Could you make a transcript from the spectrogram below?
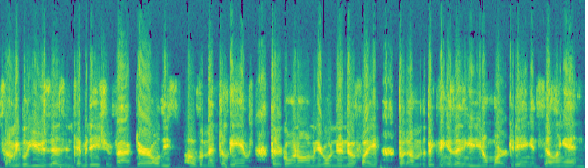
Some people use as intimidation factor, all these, all the mental games that are going on when you're going into a fight. But um, the big thing is, I think, you know, marketing and selling it and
